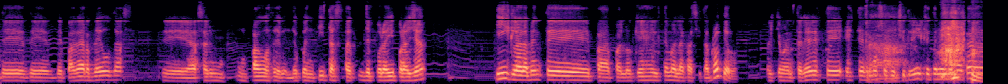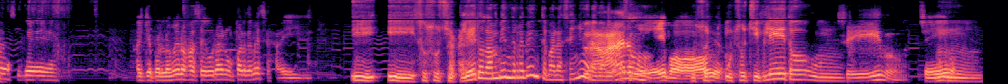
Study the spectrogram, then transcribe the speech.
de, de- de pagar deudas, de hacer un, un pago de, de cuentitas de por ahí por allá, y claramente para lo que es el tema de la casita propia. po. Hay que mantener este, este hermoso Claro. cuchitril que tenemos acá, así que hay que por lo menos asegurar un par de meses ahí. Y, y su suchipleto también de repente para la señora. para Claro. un, Sí, po, su- un suchipleto, un, Sí, po. Sí, un,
